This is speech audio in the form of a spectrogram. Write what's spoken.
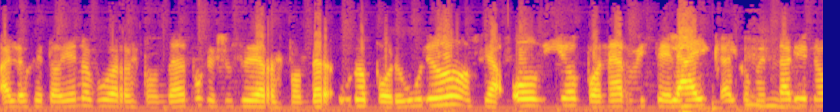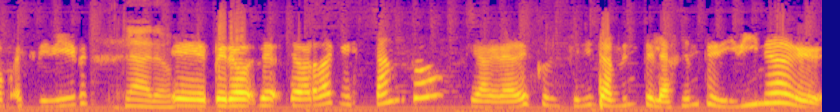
a los que todavía no pude responder, porque yo soy de responder uno por uno, o sea, odio poner, viste, like al comentario y no escribir, Claro. Eh, pero de, de verdad que es tanto que agradezco infinitamente la gente divina, que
